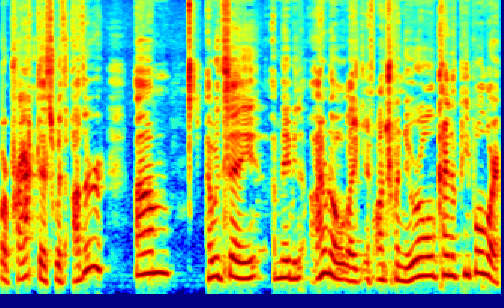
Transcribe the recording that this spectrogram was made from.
or practice with other, um, I would say maybe, I don't know, like if entrepreneurial kind of people or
